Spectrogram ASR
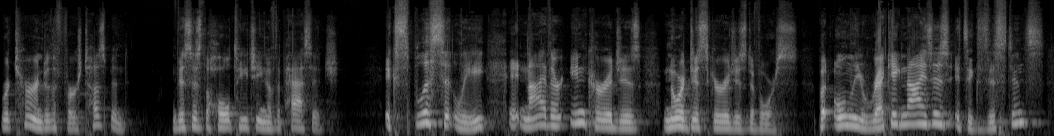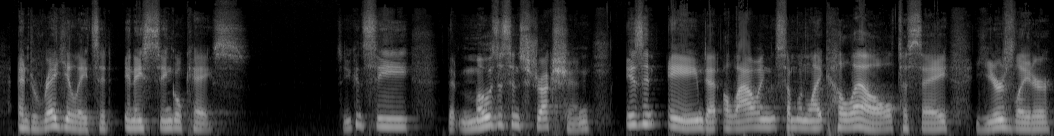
return to the first husband. This is the whole teaching of the passage. Explicitly, it neither encourages nor discourages divorce, but only recognizes its existence and regulates it in a single case. So you can see that Moses' instruction isn't aimed at allowing someone like Hillel to say years later,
